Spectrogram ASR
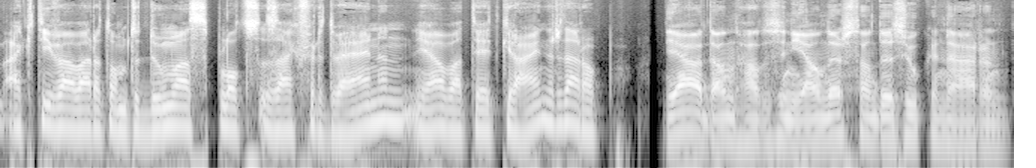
activa waar het om te doen was, plots zag verdwijnen. Ja, wat deed Grindr daarop? Ja, dan hadden ze niet anders dan te zoeken naar een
